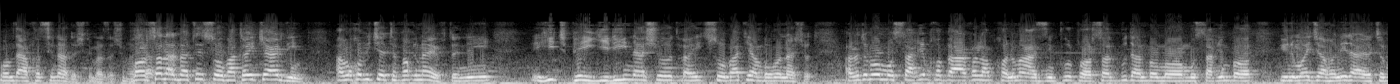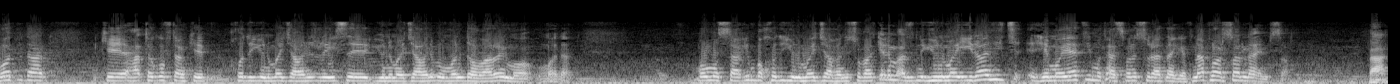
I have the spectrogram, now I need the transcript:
ما هم درخواستی نداشتیم ازش پارسال البته صحبت هایی کردیم. اما خب هیچ اتفاقی نیفتاد یعنی هیچ پیگیری نشد و هیچ صحبتی هم با ما نشد. البته ما مستقیم خب به هر حال هم خانم عظیمپور پارسال بودن با ما. مستقیم با یونیمای جهانی در ارتباط بودن که حتی گفتم که خود یونیمای جهانی رئیس یونیمای جهانی به عنوان داورای ما اومدن. ما مستقیم با خود یونیمای جهانی صحبت کردیم. از یونیمای ایران هیچ حمایتی متاسفانه صورت نگرفت. نه پارسال نه امسال. بله.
